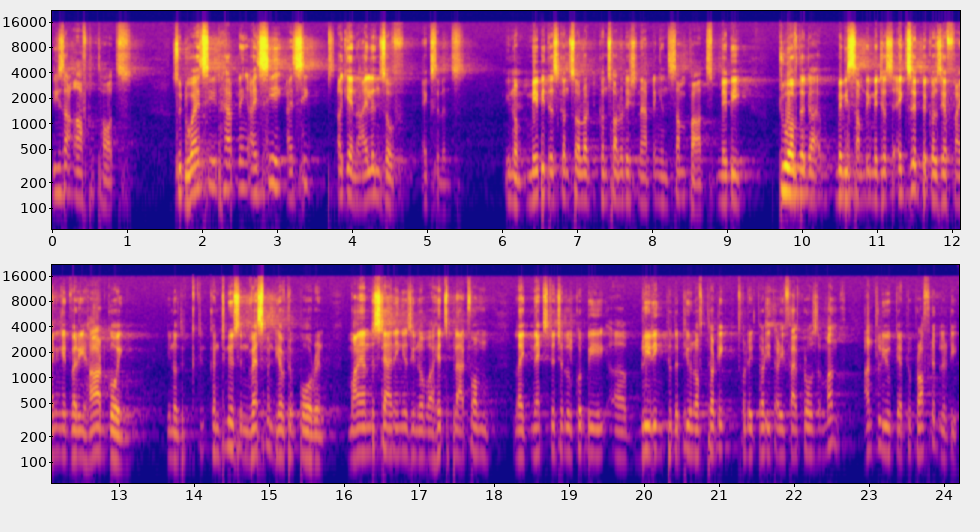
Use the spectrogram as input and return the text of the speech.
These are afterthoughts. So do I see it happening? I see, I see again, islands of excellence. You know, maybe there's consolid- consolidation happening in some parts. Maybe two of the guys, maybe somebody may just exit because they're finding it very hard going. You know, the continuous investment you have to pour in. My understanding is, you know, a hits platform like Next Digital could be uh, bleeding to the tune of 30, 40, 30, 35 crores a month until you get to profitability.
